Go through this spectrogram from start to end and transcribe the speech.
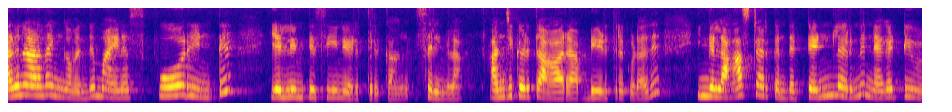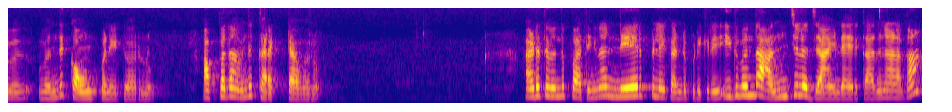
அதனால தான் இங்கே வந்து minus four into L into சின்னு எடுத்திருக்காங்க. சரிங்களா? அஞ்சுக்கு அடுத்து ஆறு அப்படி எடுத்துடக்கூடாது இங்கே லாஸ்ட்டாக இருக்க இந்த டென்லேருந்து நெகட்டிவ் வந்து கவுண்ட் பண்ணிட்டு வரணும். அப்போ தான் வந்து கரெக்டாக வரும். அடுத்து வந்து பார்த்திங்கன்னா நேர்ப்பிலை கண்டுபிடிக்கிறது. இது வந்து அஞ்சில் ஜாயிண்ட் ஆயிருக்கு. அதனால தான்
